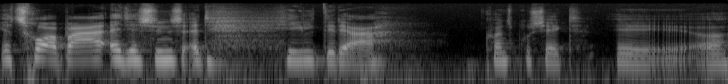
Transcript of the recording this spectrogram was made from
Jeg tror bare, at jeg synes, at hele det der kunstprojekt øh, og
